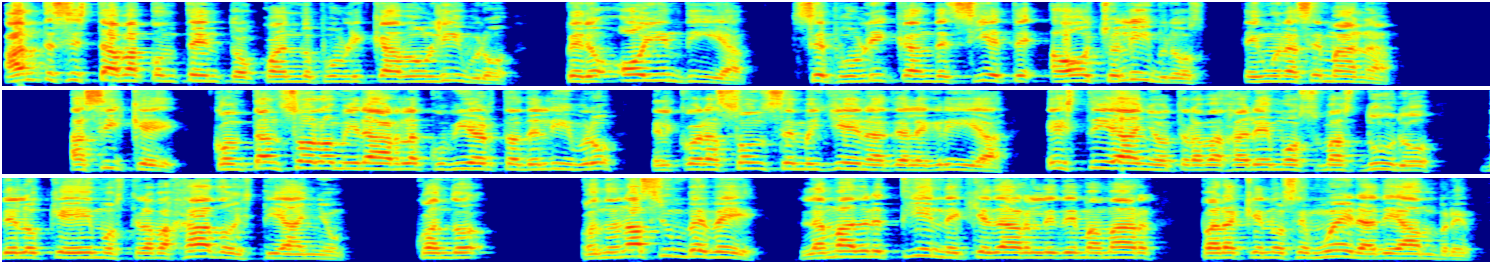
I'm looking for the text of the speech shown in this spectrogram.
Antes estaba contento cuando publicaba un libro, pero hoy en día se publican de 7 a 8 libros en una semana. Así que con tan solo mirar la cubierta del libro, el corazón se me llena de alegría. Este año trabajaremos más duro de lo que hemos trabajado este año. Cuando, cuando nace un bebé, la madre tiene que darle de mamar para que no se muera de hambre.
